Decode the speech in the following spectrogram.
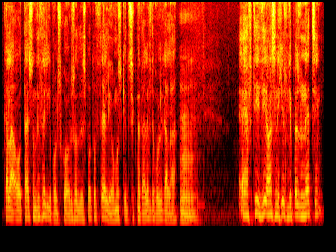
Καλά, ο Τάισον δεν θέλει και πολλούς χώρους. Ο Δεσπότοφ θέλει όμως και τους εκμεταλλεύεται πολύ καλά. Ε, αυτοί οι δύο, αν συνεχίσουν και παίζουν έτσι.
